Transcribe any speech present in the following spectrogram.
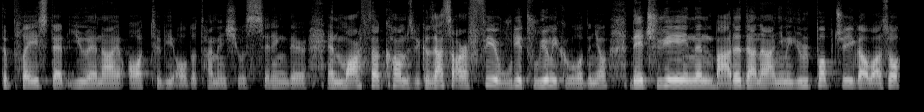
the place that you and I ought to be all the time. And she was sitting there. And Martha comes because that's our fear. 우리의 두려움이 그거거든요. 내 주위에 있는 마르다나 아니면 율법 민주주의가 와서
